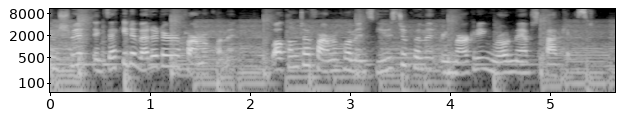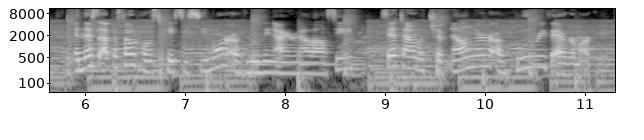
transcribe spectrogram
Kim Schmidt, Executive Editor of Farm Equipment. Welcome to Farm Equipment's Used Equipment Remarketing Roadmaps podcast. In this episode, host Casey Seymour of Moving Iron LLC sat down with Chip Nellinger of Blue Reef Agri-Marketing.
